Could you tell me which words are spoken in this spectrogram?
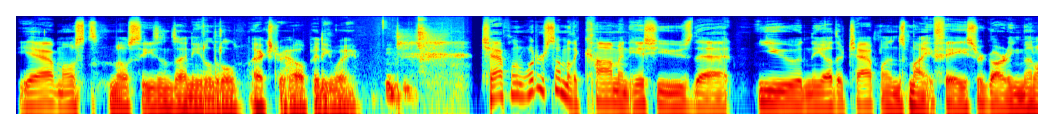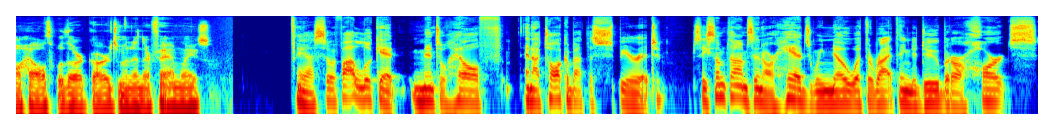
Yeah, most most seasons I need a little extra help anyway. Chaplain, what are some of the common issues that you and the other chaplains might face regarding mental health with our guardsmen and their families. Yeah. So if I look at mental health and I talk about the spirit, see, sometimes in our heads we know what the right thing to do, but our hearts,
